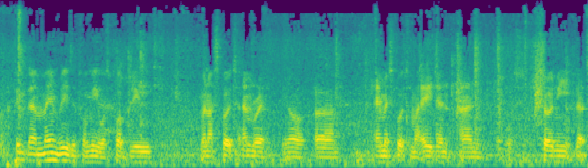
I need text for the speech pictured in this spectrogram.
I think the main reason for me was probably when I spoke to Emre. You know, um, Emre spoke to my agent and showed me the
